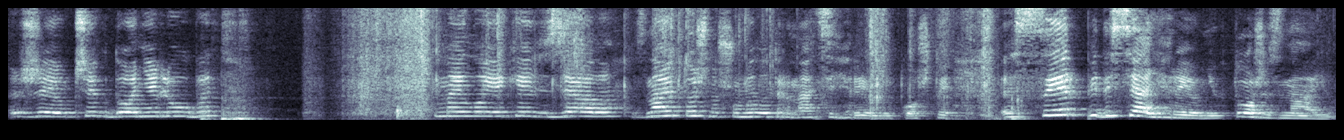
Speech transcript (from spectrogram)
Живчик доня любить. Мило яке взяла. Знаю точно, що мило 13 гривень коштує. Е, Сир 50 гривень, теж знаю.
